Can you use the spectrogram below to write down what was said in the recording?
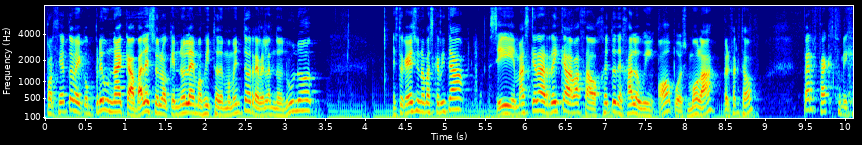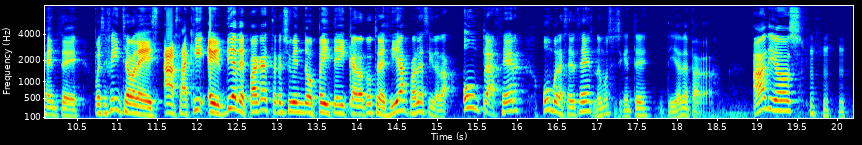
Por cierto, me compré un AK, ¿vale? Solo que no la hemos visto de momento Revelando en uno. ¿Esto qué es? ¿Una mascarita? Sí, máscara rey calabaza Objeto de Halloween. Oh, pues mola. Perfecto. Perfecto, mi gente. Pues en fin, chavales Hasta aquí el día de paga. Estaré subiendo Payday cada 2-3 días, ¿vale? Así que nada Un placer Un hacerse. Nos vemos el siguiente día de paga. Adiós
